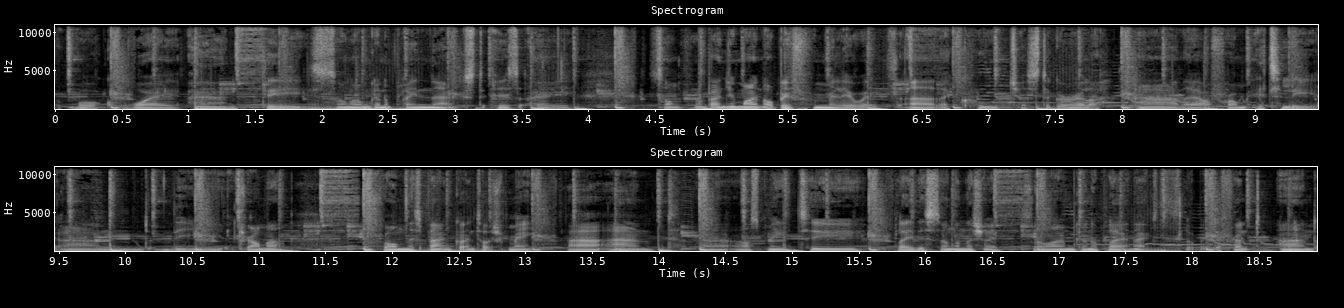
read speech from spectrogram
With Walk Away, and the song I'm going to play next is a song from a band you might not be familiar with. Uh, they're called Chester Gorilla. Uh, they are from Italy, and the drummer from this band got in touch with me uh, and uh, asked me to play this song on the show. So I'm going to play it next. It's a little bit different, and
